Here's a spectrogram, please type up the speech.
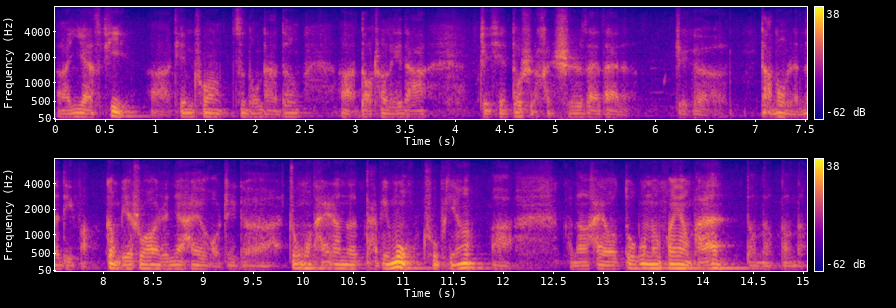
啊，ESP 啊，天窗、自动大灯啊，倒车雷达，这些都是很实实在在的这个打动人的地方。更别说人家还有这个中控台上的大屏幕触屏啊。可能还有多功能方向盘等等等等，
